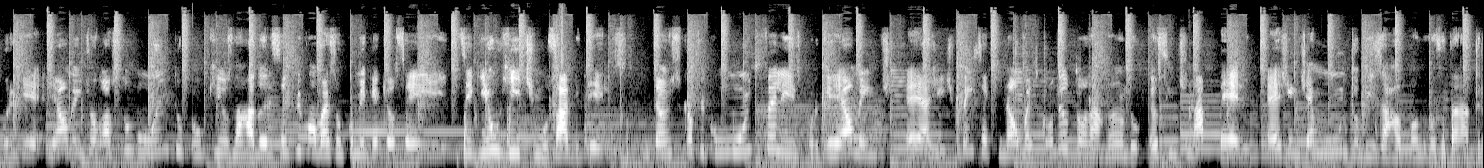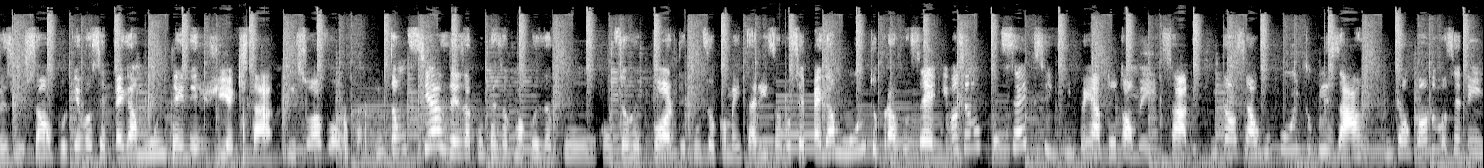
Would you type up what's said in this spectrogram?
Porque realmente eu gosto muito. O que os narradores sempre conversam comigo é que eu sei seguir o ritmo, sabe, deles. Então, isso que eu fico muito feliz, porque realmente é, a gente pensa que não, mas quando eu tô narrando, eu senti na pele. É, gente, é muito bizarro quando você tá na transmissão, porque você pega muita energia que está em sua volta. Então, se às vezes acontece alguma coisa com o seu repórter, com o seu comentarista, você pega muito para você e você não consegue se desempenhar totalmente, sabe? Então, assim, é algo muito bizarro. Então, quando você tem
